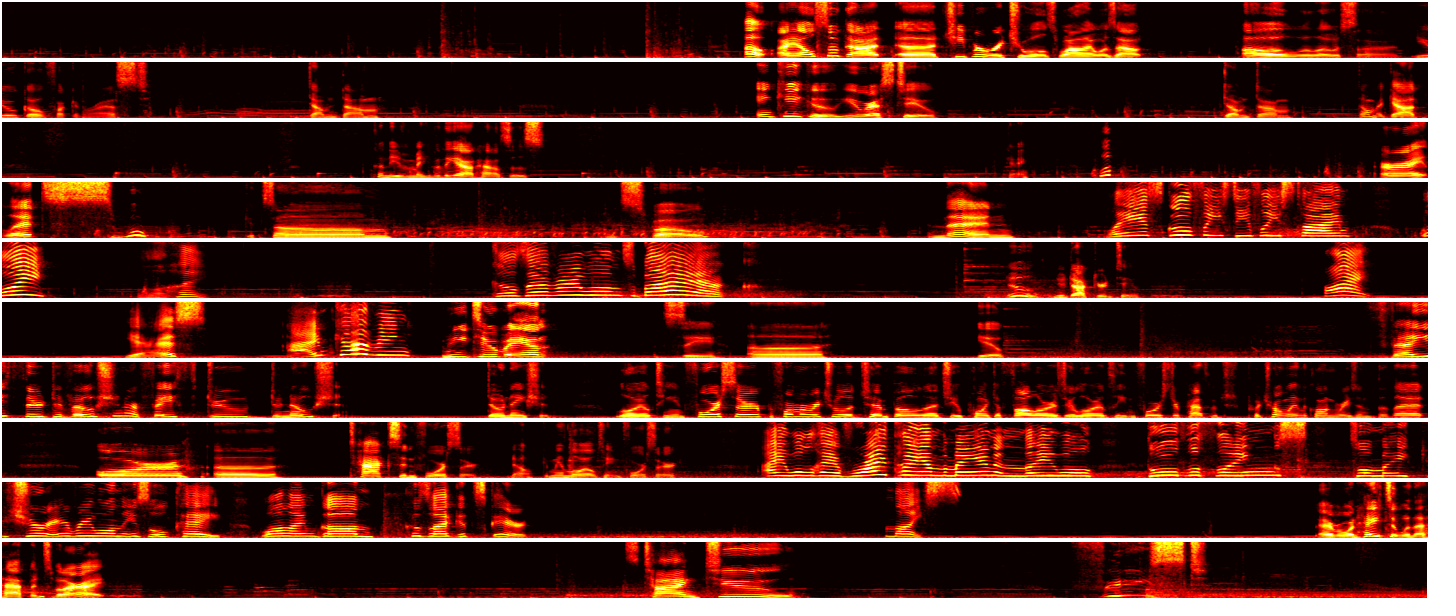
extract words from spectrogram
Oh, I also got uh, cheaper rituals while I was out. Oh, Willosa, you go fucking rest. Dum dum. And Kiku, you rest too. Dum dum. Oh my god. Couldn't even make it to the outhouses. Okay. Whoop. Alright, let's whoop. Get some inspo. And then Let's go feasty feast time. Oi! Oh, hey. Cause everyone's back. Ooh, new doctor two. Hi. Yes. I'm coming. Me too, man. Let's see. Uh, you. Faith or devotion, or faith through donation? Donation. Loyalty enforcer. Perform a ritual at temple that you appoint a follower as your loyalty enforcer. Path which patrolling the clone reason to that. Or uh, tax enforcer. No, give me loyalty enforcer. I will have right hand man and they will do the things to make sure everyone is okay while I'm gone because I get scared. Nice. Everyone hates it when that happens, but alright. It's time to feast.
